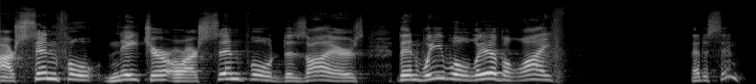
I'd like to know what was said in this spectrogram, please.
our sinful nature or our sinful desires, then we will live a life that is sinful.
